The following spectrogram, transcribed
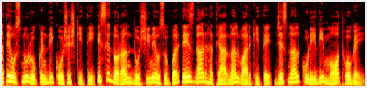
ਅਤੇ ਉਸ ਨੂੰ ਰੋਕਣ ਦੀ ਕੋਸ਼ਿਸ਼ ਕੀਤੀ। ਇਸੇ ਦੌਰਾਨ ਦੋਸ਼ੀ ਨੇ ਉਸ ਉੱਪਰ ਤੇਜ਼ਦਾਰ ਹਥਿਆਰ ਨਾਲ ਵਾਰ ਕੀਤੇ, ਜਿਸ ਨਾਲ ਕੁੜੀ ਦੀ ਮੌਤ ਹੋ ਗਈ।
